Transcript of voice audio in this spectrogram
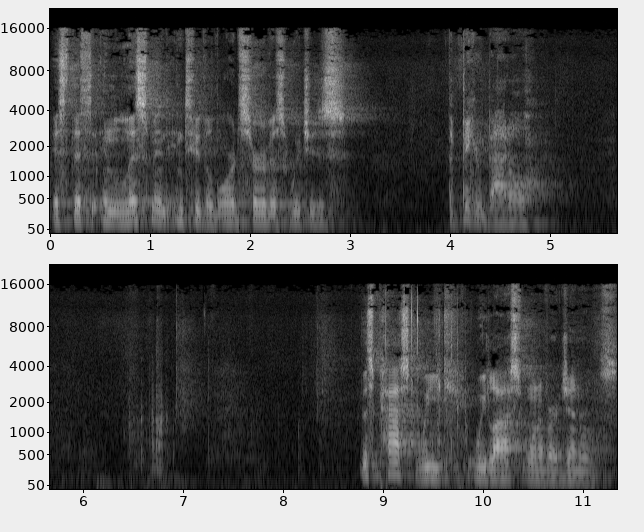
It's this enlistment into the Lord's service, which is the bigger battle. This past week, we lost one of our generals.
